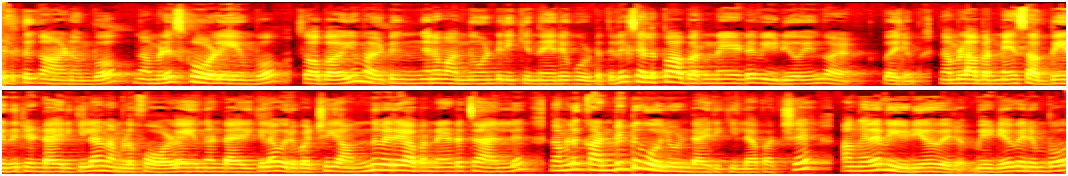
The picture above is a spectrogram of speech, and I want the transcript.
എടുത്ത് കാണുമ്പോൾ നമ്മൾ സ്ക്രോൾ ചെയ്യുമ്പോൾ സ്വാഭാവികമായിട്ടും ഇങ്ങനെ വന്നുകൊണ്ടിരിക്കുന്നതിന്റെ കൂട്ടത്തിൽ ചിലപ്പോൾ അപർണയുടെ വീഡിയോയും വരും. നമ്മൾ അപർണയെ സബ് ചെയ്തിട്ടുണ്ടായിരിക്കില്ല നമ്മൾ ഫോളോ ചെയ്യുന്നുണ്ടായിരിക്കില്ല. ഒരുപക്ഷെ അന്ന് വരെ അപർണയുടെ ചാനൽ നമ്മൾ കണ്ടിട്ട് പോലും ഉണ്ടായിരിക്കില്ല. പക്ഷേ അങ്ങനെ വീഡിയോ വരും. വീഡിയോ വരുമ്പോൾ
